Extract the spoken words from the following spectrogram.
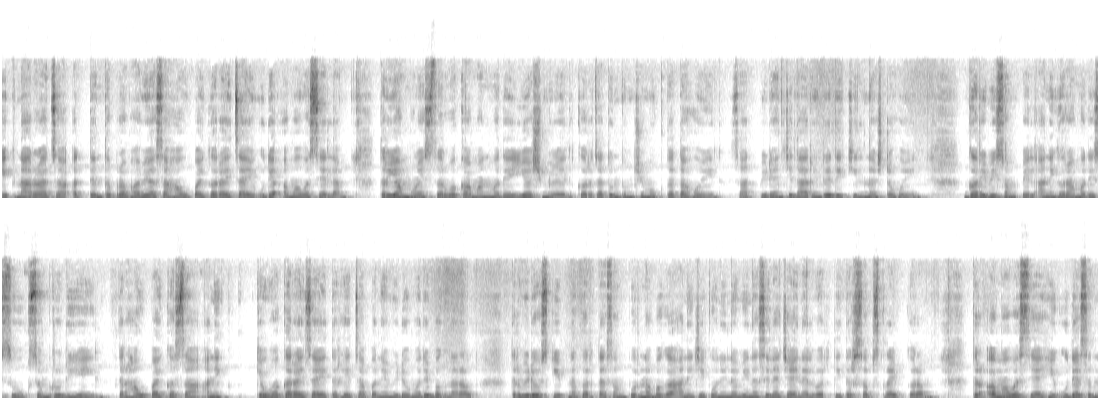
एक नारळाचा अत्यंत प्रभावी असा हा उपाय करायचा आहे. उद्या अमावस्येला तर यामुळे सर्व कामांमध्ये यश मिळेल कर्जातून तुमची मुक्तता होईल सात पिढ्यांचे दारिद्र्य देखील नष्ट होईल गरिबी संपेल आणि घरामध्ये सुख समृद्धी येईल. तर हा उपाय कसा आणि केव्हा करायचा आहे तर हेच आपण या व्हिडिओमध्ये बघणार आहोत. तर व्हिडिओ स्किप न करता संपूर्ण बघा आणि जे कोणी नवीन असेल या चॅनलवरती तर सबस्क्राईब करा. तर अमावस्या ही उद्या सं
